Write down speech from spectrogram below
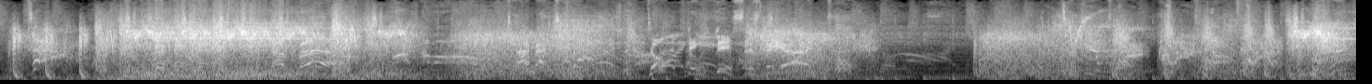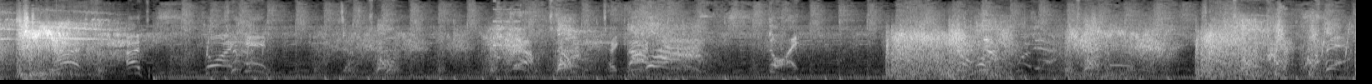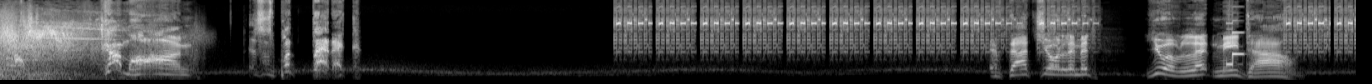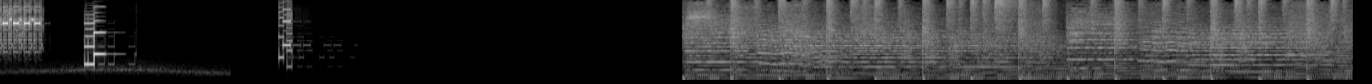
Come on! This is pathetic! If that's your limit, you have let me down.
